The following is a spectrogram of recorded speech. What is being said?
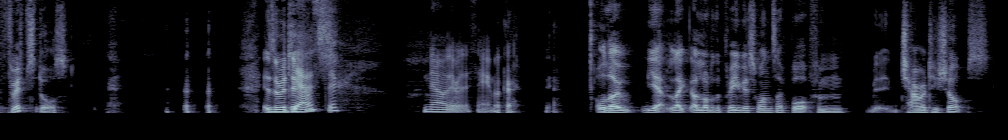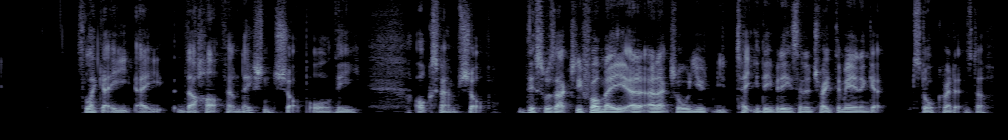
thrift stores. Is there a difference? Yes, they're no, they're the same. Okay, yeah. Although, yeah, like a lot of the previous ones I've bought from uh, charity shops. It's like a, a the Heart Foundation shop or the Oxfam shop. This was actually from a, a an actual you you take your DVDs in and trade them in and get store credit and stuff.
